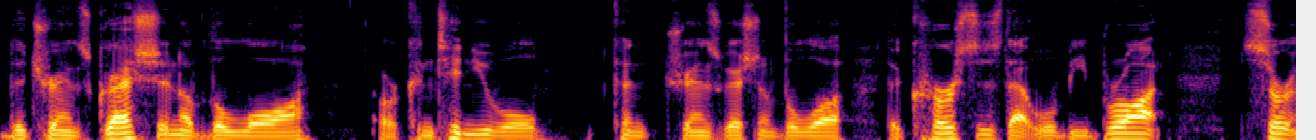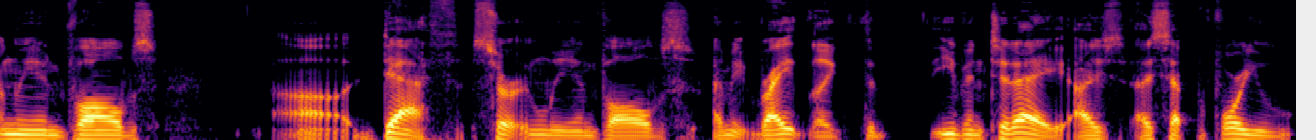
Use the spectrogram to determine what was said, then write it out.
the transgression of the law or continual transgression of the law, the curses that will be brought certainly involves uh, death. Certainly involves, I mean, right? Like the even today, I, I set before you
